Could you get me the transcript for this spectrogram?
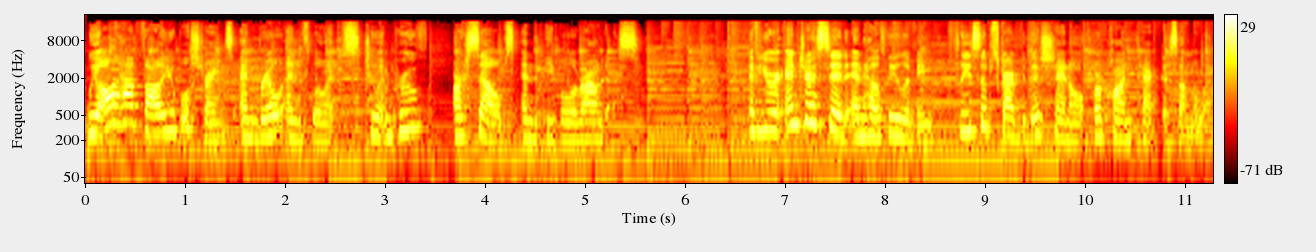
We all have valuable strengths and real influence to improve ourselves and the people around us. If you are interested in healthy living, please subscribe to this channel or contact us on the web.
